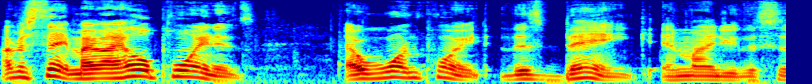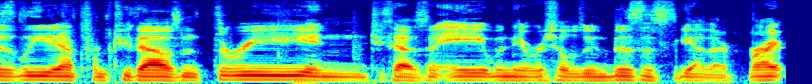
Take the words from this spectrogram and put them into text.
I'm just saying. My my whole point is at one point, this bank, and mind you, this is leading up from 2003 and 2008 when they were still doing business together, right?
